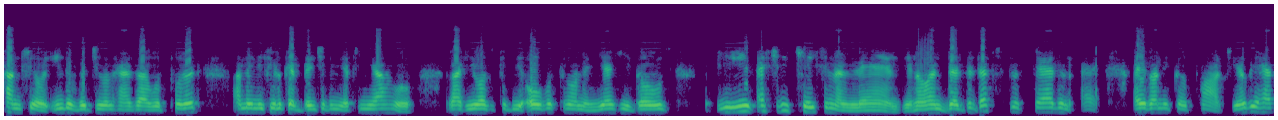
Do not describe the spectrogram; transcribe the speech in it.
country or individual, as I would put it. I mean, if you look at Benjamin Netanyahu, like he was to be overthrown, and here he goes. He is actually chasing a land, you know, and that, that's the sad and uh, ironical part. Here we have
